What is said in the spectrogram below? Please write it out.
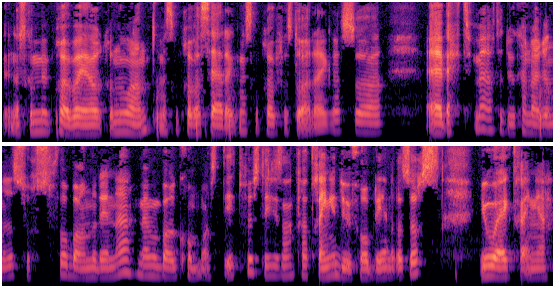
nå skal vi prøve å gjøre noe annet. Vi skal prøve å se deg, vi skal prøve å forstå deg. Og så eh, vet vi at du kan være en ressurs for barna dine. Vi må bare komme oss dit først. ikke sant? Hva trenger du for å bli en ressurs? Jo, jeg trenger.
